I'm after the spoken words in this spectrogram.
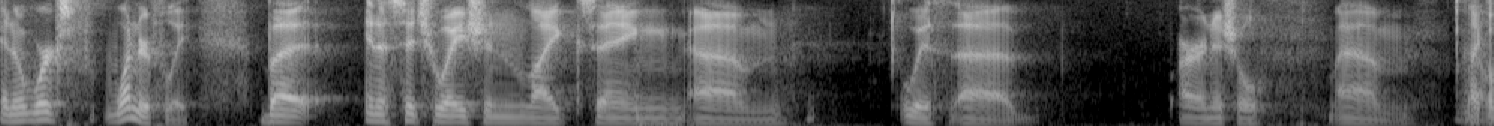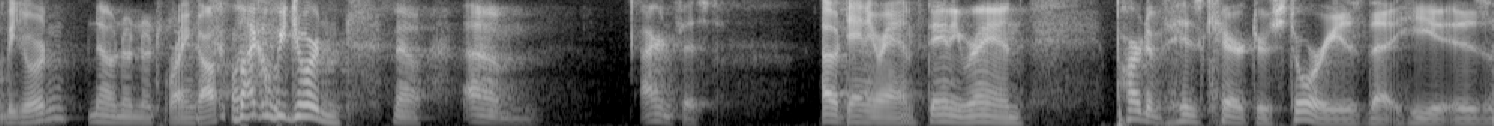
and it works wonderfully. But in a situation like saying um, with uh, our initial. Um, Michael B. Jordan. no, no, no. Ryan Gosling? Michael B. Jordan. No. Um, Iron Fist. Oh, Danny Rand. Danny Rand, part of his character's story is that he is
